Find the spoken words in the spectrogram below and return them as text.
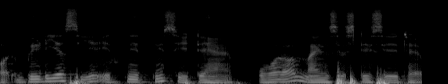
और BDS ये इतनी इतनी सीटें हैं। ओवरऑल 960 सीट है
